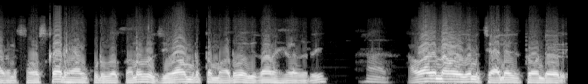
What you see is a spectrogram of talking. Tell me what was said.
ಅದನ್ನ ಸಂಸ್ಕಾರ ಹೆಂಗ್ ಕೊಡ್ಬೇಕು ಅನ್ನೋದು ಜೀವಾಮೃತ ಮಾಡುವ ವಿಧಾನ ಹೇಳಿದ್ರಿ. ಅವಾಗ ನಾವು ಇದನ್ನ ಚಾಲೆಂಜ್ ತಗೊಂಡೇವ್ರಿ.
